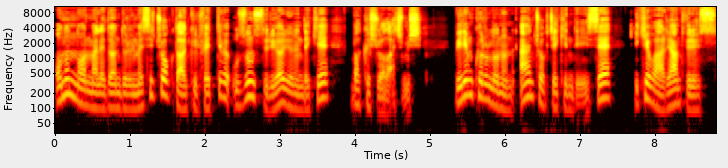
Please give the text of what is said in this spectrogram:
onun normale döndürülmesi çok daha külfetli ve uzun sürüyor yönündeki bakış yol açmış. Bilim kurulunun en çok çekindiği ise iki varyant virüs,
